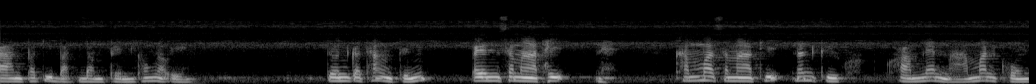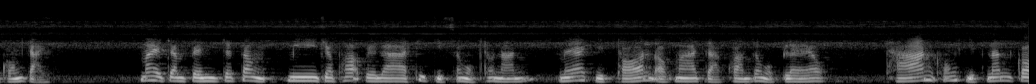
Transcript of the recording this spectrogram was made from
การปฏิบัติบำเพ็ญของเราเอง จนกระทั่งถึงเป็นสมาธิคำว่าสมาธินั่นคือความแน่นหนามั่นคงของใจ ไม่จำเป็นจะต้องมีเฉพาะเวลาที่จิตสงบเท่านั้น แม้จิตถอนออกมาจากความสงบแล้ว ฐานของจิตนั้นก็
